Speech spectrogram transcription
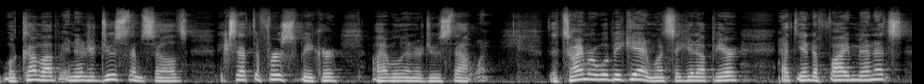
will come up and introduce themselves, except the first speaker, I will introduce that one. The timer will begin once they get up here. At the end of five minutes,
